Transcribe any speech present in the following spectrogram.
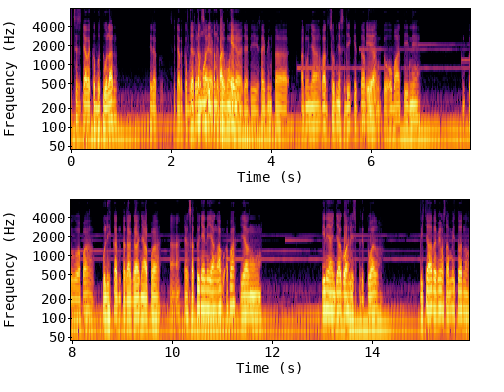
secara kebetulan tidak secara kebetulan Ketemu di saya tempat ketemu camp. ya jadi saya minta anunya ransumnya sedikit Iya. bilang untuk obati ini untuk apa pulihkan tenaganya apa Ah. yang satunya ini yang apa yang ini yang jago ahli spiritual bicara memang sama itu anu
